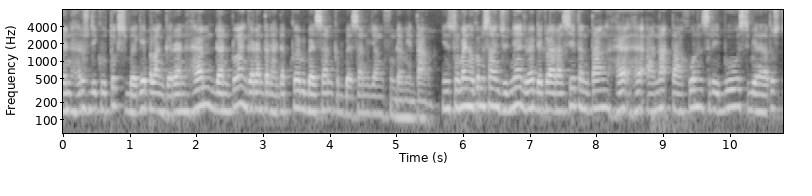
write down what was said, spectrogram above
dan harus dikutuk sebagai pelanggaran HAM dan pelanggaran terhadap kebebasan-kebebasan yang fundamental. Instrumen hukum selanjutnya adalah Deklarasi tentang Hak-Hak Anak tahun 1989.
